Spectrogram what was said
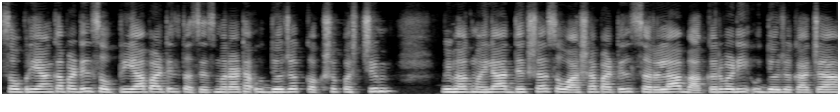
सौ प्रियांका पाटील सौ प्रिया पाटील तसेच मराठा उद्योजक कक्ष पश्चिम विभाग महिला अध्यक्षा सौ आशा पाटील सरला बाकरवडी उद्योजकाच्या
